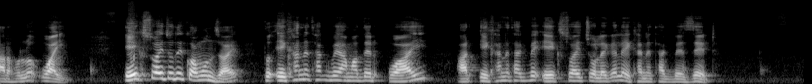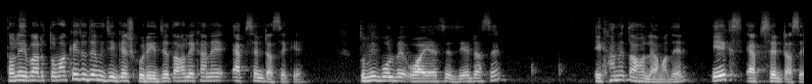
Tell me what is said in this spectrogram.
আর হলো ওয়াই এক্স ওয়াই যদি কমন যায়, তো এখানে থাকবে আমাদের ওয়াই আর এখানে থাকবে এক্স ওয়াই চলে গেলে এখানে থাকবে জেড তাহলে এবার তোমাকে যদি আমি জিজ্ঞেস করি যে তাহলে এখানে অ্যাবসেন্ট আছে কে? তুমি বলবে ওয়াই আছে জেড আছে। এখানে তাহলে আমাদের এক্স অ্যাবসেন্ট আছে।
